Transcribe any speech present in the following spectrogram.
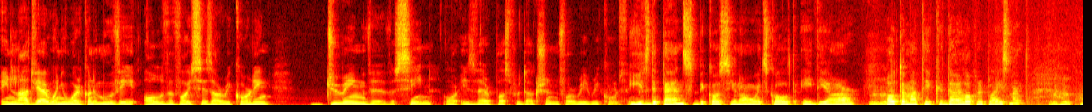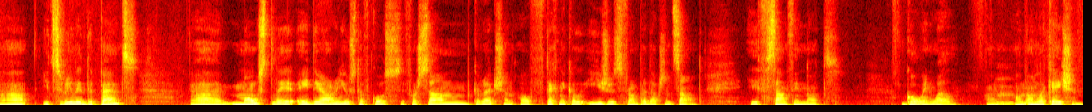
In Latvia, when you work on a movie, all the voices are recording during the, the scene, or is there post production for re record things? It depends because you know it's called ADR, Mhm. automatic dialogue replacement. Mhm. Uh, it really depends. Uh, mostly ADR used, of course, for some correction of technical issues from production sound, if something not going well on, Mm. on, on location.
